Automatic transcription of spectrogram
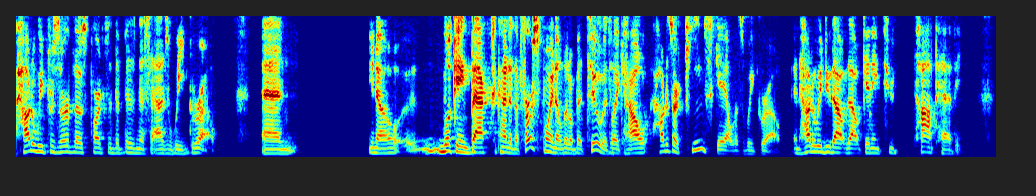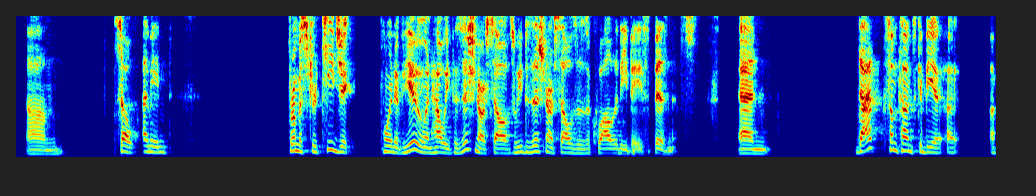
how do we preserve those parts of the business as we grow? And you know, looking back to kind of the first point a little bit too is like how how does our team scale as we grow, and how do we do that without getting too top heavy? Um, so, I mean, from a strategic point of view and how we position ourselves, we position ourselves as a quality based business, and that sometimes can be a, a, a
